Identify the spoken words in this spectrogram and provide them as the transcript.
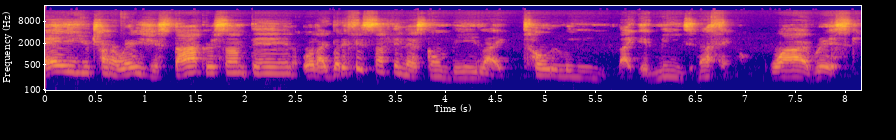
a you're trying to raise your stock or something, or like, but if it's something that's gonna be like totally like it means nothing, why risk?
